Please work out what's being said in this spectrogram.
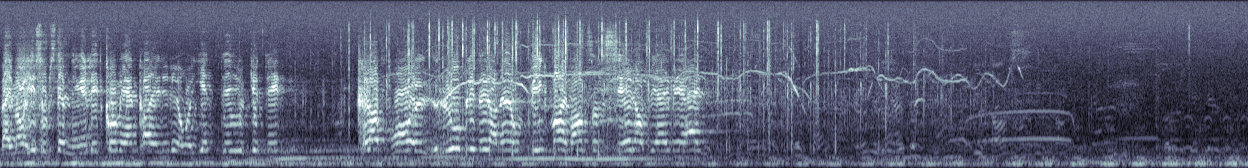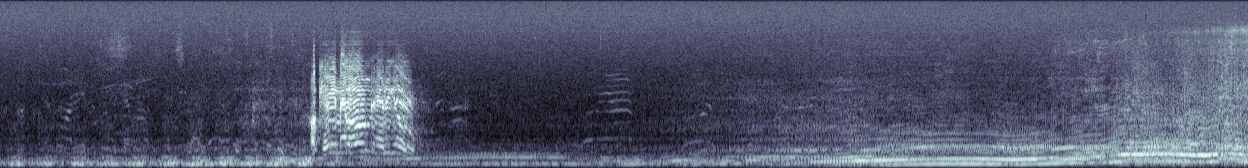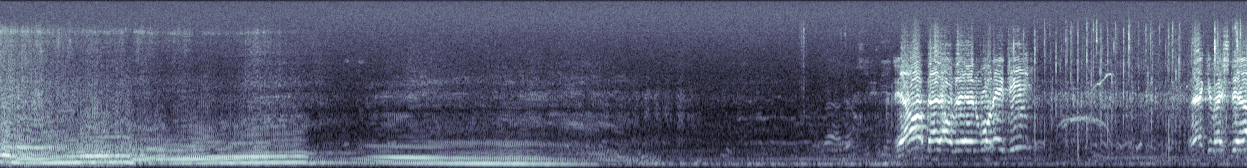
Vær med å hisse opp stemningen litt. Kom igjen, karer og jenter, gutter. Klapp og rop litt grann, og vink med armene som ser at vi er med her. Okay, Malone, here we go. Der hadde vi en 180. Det er ikke verst, det her.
